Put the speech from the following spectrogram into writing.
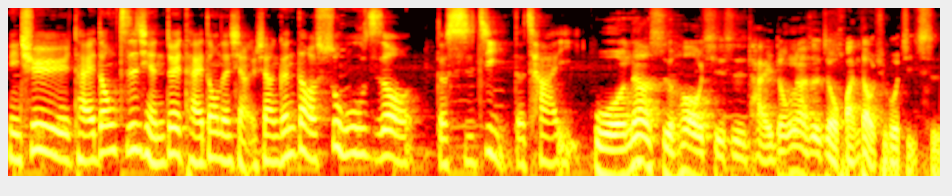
你去台东之前对台东的想象，跟到树屋之后的实际的差异。我那时候其实台东那时候只有环岛去过几次。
